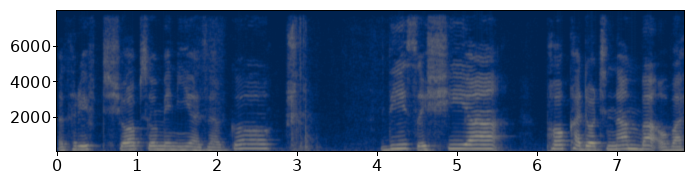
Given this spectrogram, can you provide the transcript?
a thrift shop so many years ago. This sheer polka dot number over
